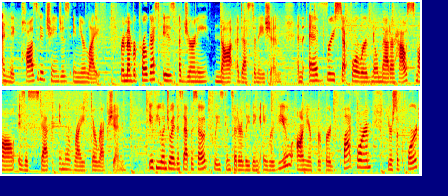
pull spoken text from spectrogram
and make positive changes in your life. Remember, progress is a journey, not a destination. And every step forward, no matter how small, is a step in the right direction. If you enjoyed this episode, please consider leaving a review on your preferred platform. Your support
